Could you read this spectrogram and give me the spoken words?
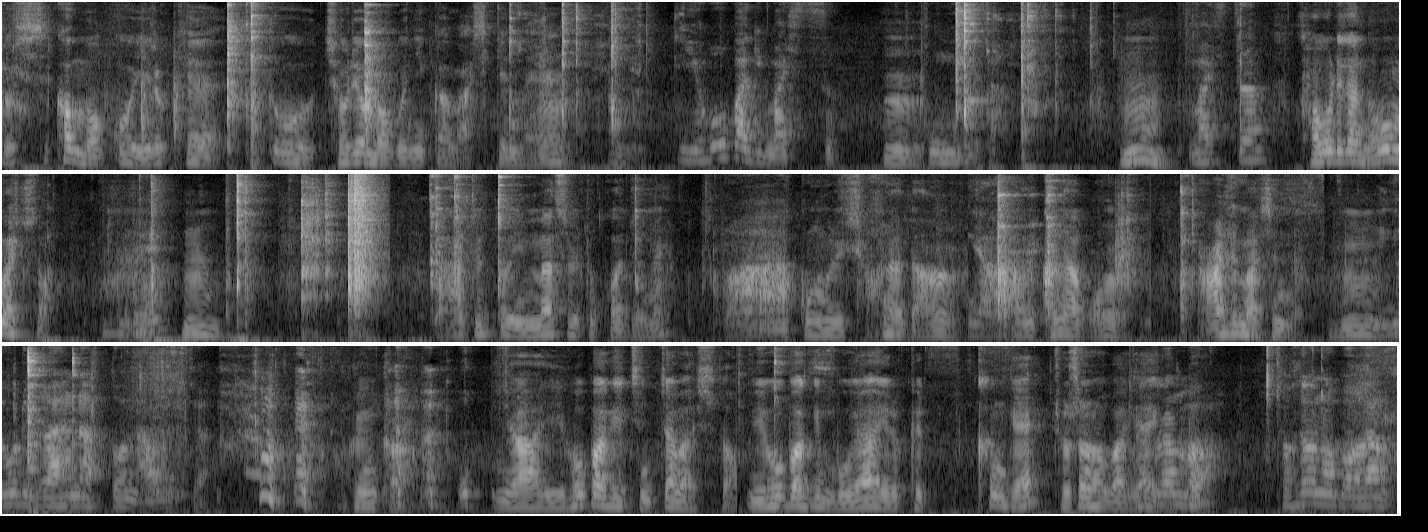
또 실컷 먹고 이렇게 또 졸여 먹으니까 맛있겠네. 이 호박이 맛있어. 음, 국물보다. 음, 맛있어? 가오리가 너무 맛있어. 그래? 음. 아주 또 입맛을 돋궈주네. 와, 국물이 시원하다. 야, 얼큰하고. 아주 맛있네. 음, 요리가 하나 또 나오죠. 그러니까. 야, 이 호박이 진짜 맛있어. 이 호박이 뭐야? 이렇게 큰 게? 조선 호박이야, 이것도? 뭐 조선 호박,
